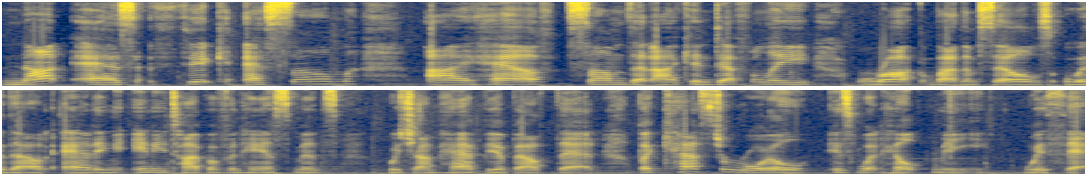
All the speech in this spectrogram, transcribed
not as thick as some, I have some that I can definitely rock by themselves without adding any type of enhancements, which I'm happy about that. But castor oil is what helped me with that.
